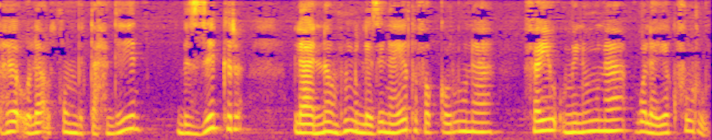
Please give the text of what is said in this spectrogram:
هؤلاء القوم بالتحديد بالذكر لأنهم هم الذين يتفكرون فيؤمنون ولا يكفرون.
